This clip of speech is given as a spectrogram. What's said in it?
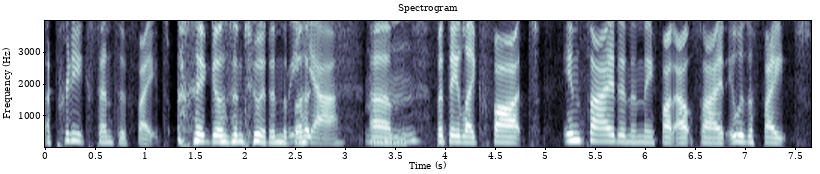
a pretty extensive fight. it goes into it in the book, Yeah. Um, Mhm. but they like fought inside and then they fought outside. It was a fight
